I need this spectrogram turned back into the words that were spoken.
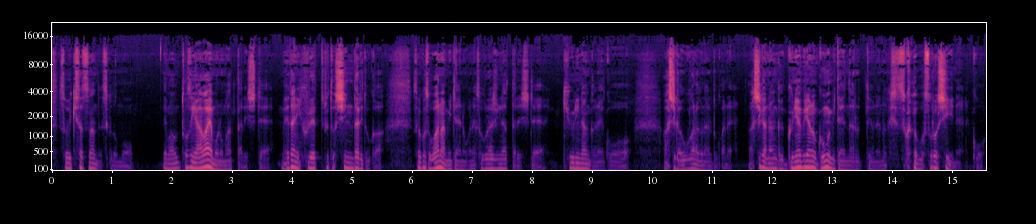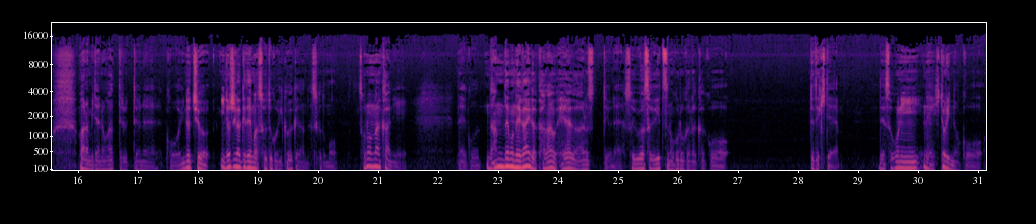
そういういきさつなんですけども、でも当然やばいものもあったりして、目だに触れてると死んだりとか、それこそ罠みたいなのがね、そこら中にあったりして、急になんかね、こう、足が動かなくなるとかね、足がなんかぐにゃぐにゃのゴムみたいになるっていうね、なんかすごい恐ろしいね、こう、罠みたいなのがあってるっていうね、こう、命を、命がけでまあそういうとこ行くわけなんですけども、その中に、ね、こう何でも願いが叶う部屋があるっていうね、そういう噂がいつの頃からかこう、出てきて、で、そこにね、一人のこう、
